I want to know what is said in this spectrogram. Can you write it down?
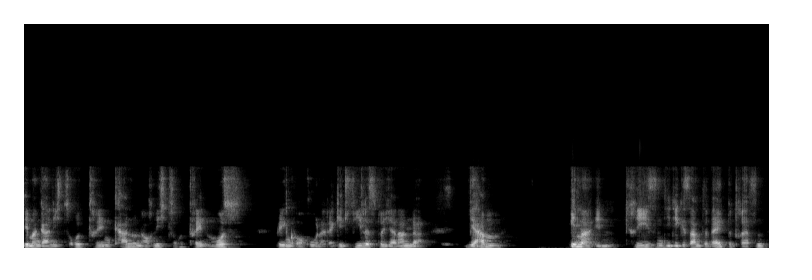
den man gar nicht zurückdrehen kann und auch nicht zurückdrehen muss wegen Corona. Da geht vieles durcheinander. Wir haben immer in Krisen, die die gesamte Welt betreffen,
